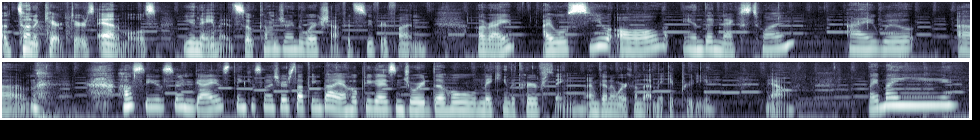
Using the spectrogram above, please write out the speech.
a ton of characters, animals, you name it. So come join the workshop. It's super fun. All right. I will see you all in the next one. I will. Um, I'll see you soon, guys. Thank you so much for stopping by. I hope you guys enjoyed the whole making the curve thing. I'm gonna work on that, make it prettier now. Bye bye.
